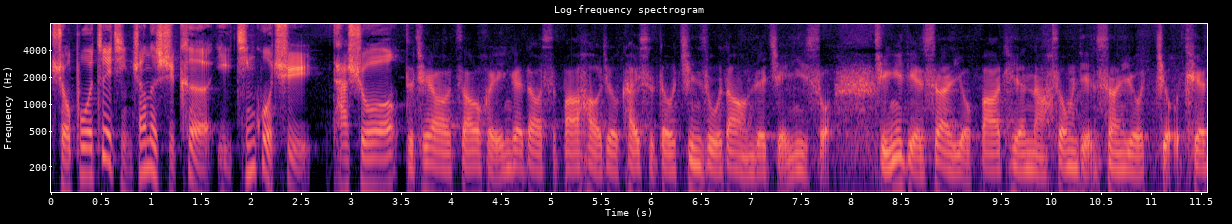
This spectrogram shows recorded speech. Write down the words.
首波最紧张的时刻已经过去，他说：“十七号召回，应该到十八号就开始都进入到我们的检疫所，紧一点算有八天呐，松一点算有九天，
